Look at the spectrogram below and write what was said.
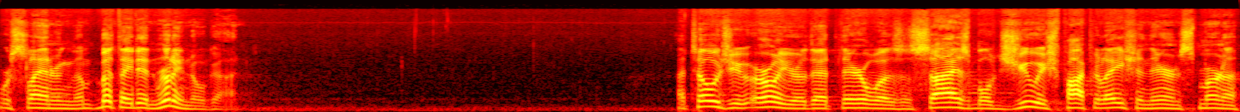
were slandering them, but they didn't really know God. I told you earlier that there was a sizable Jewish population there in Smyrna.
